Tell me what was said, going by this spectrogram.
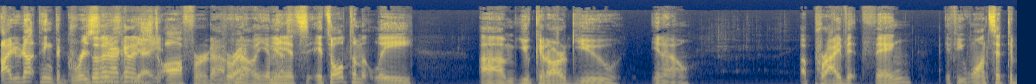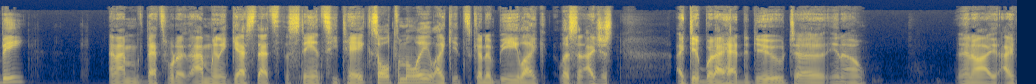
I do not think the Grizzlies. So they're not going to yeah, just yeah. offer it up. Correct. No, I mean Yes. it's it's ultimately, um, you could argue, you know, a private thing if he wants it to be, and I'm that's what I, I'm going to guess that's the stance he takes ultimately. Like it's going to be like, listen, I just I did what I had to do to, you know, and I I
